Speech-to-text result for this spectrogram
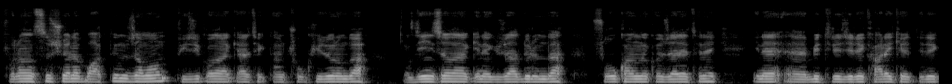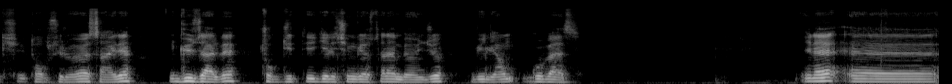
Fransız şöyle baktığımız zaman fizik olarak gerçekten çok iyi durumda zihinsel olarak yine güzel durumda soğukkanlılık özel yetenek yine e, bitiricilik hareketlilik top sürme vesaire güzel ve çok ciddi gelişim gösteren bir oyuncu William Gubels. Yine eee,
